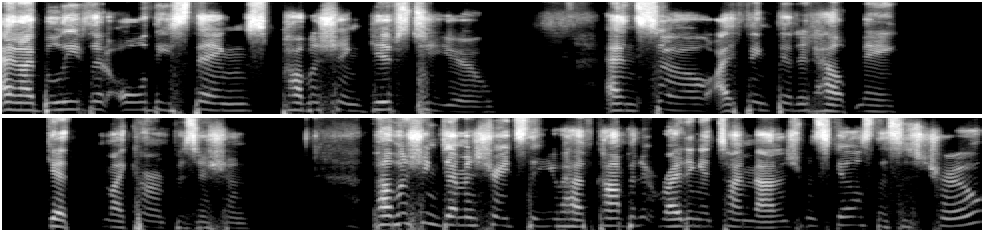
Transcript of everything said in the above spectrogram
and I believe that all these things publishing gives to you. And so I think that it helped me get my current position. Publishing demonstrates that you have competent writing and time management skills. This is true.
